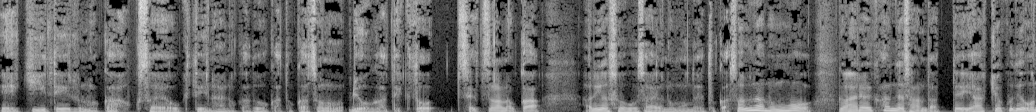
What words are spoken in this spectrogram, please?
えー、効いているのか、副作用が起きていないのかどうかとか、その量が適当、切なのか、あるいは相互作用の問題とか、そういうようなのも、外来患者さんだって薬局で同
